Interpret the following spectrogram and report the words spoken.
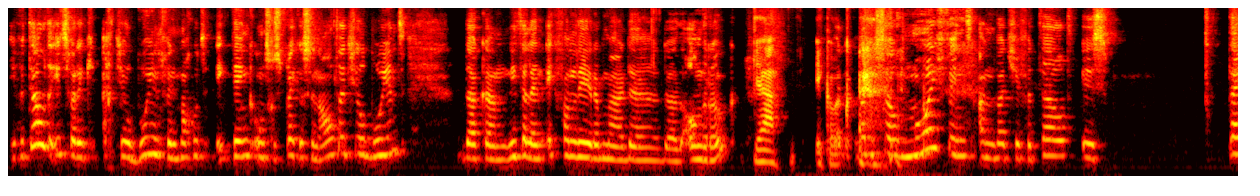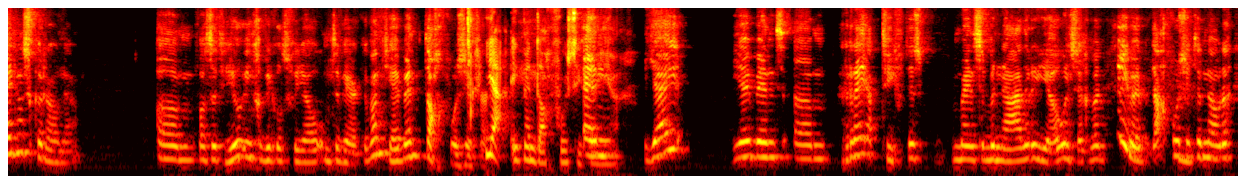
je vertelde iets wat ik echt heel boeiend vind. Maar goed, ik denk, onze gesprekken zijn altijd heel boeiend. Daar kan niet alleen ik van leren, maar de, de, de ander ook. Ja, ik ook. wat ik zo mooi vind aan wat je vertelt is, tijdens corona ehm, was het heel ingewikkeld voor jou om te werken, want jij bent dagvoorzitter. Ja, ik ben dagvoorzitter. En- ja. Jij, jij bent ehm, reactief, dus mensen benaderen jou en zeggen, hé, hey, we hebben dagvoorzitter nodig.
